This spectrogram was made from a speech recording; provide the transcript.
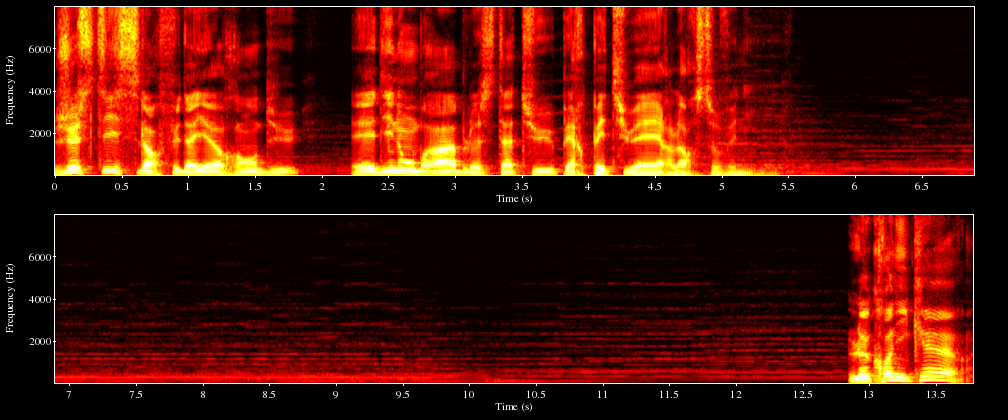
Justice leur fut d'ailleurs rendue, et d'innombrables statues perpétuèrent leurs souvenirs. Le chroniqueur,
